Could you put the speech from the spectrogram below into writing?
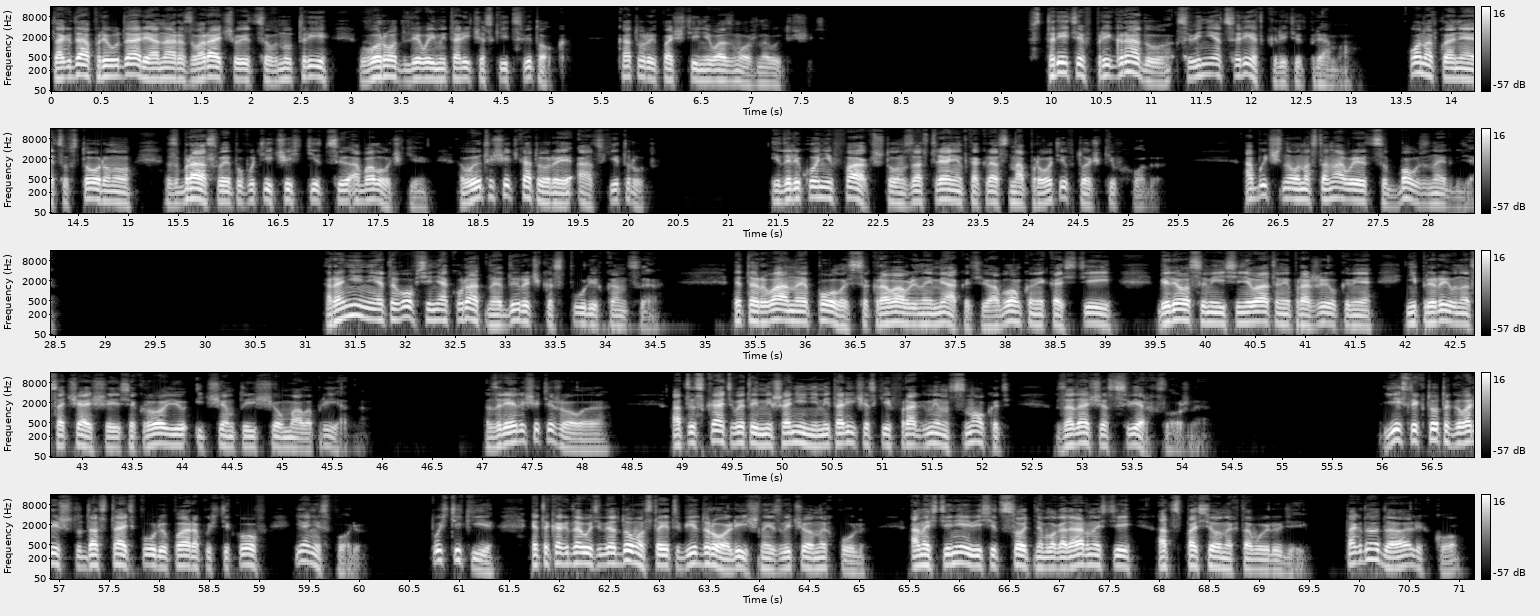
Тогда при ударе она разворачивается внутри в уродливый металлический цветок, который почти невозможно вытащить. Встретив преграду, свинец редко летит прямо. Он отклоняется в сторону, сбрасывая по пути частицы оболочки, вытащить которые адский труд. И далеко не факт, что он застрянет как раз напротив точки входа. Обычно он останавливается бог знает где. Ранение — это вовсе не аккуратная дырочка с пулей в конце. Это рваная полость с окровавленной мякотью, обломками костей, белесыми и синеватыми прожилками, непрерывно сочащаяся кровью и чем-то еще малоприятным. Зрелище тяжелое. Отыскать в этой мешанине металлический фрагмент с ноготь — задача сверхсложная. Если кто-то говорит, что достать пулю пара пустяков, я не спорю. Пустяки — это когда у тебя дома стоит ведро лично извлеченных пуль, а на стене висит сотня благодарностей от спасенных тобой людей. Тогда да, легко.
